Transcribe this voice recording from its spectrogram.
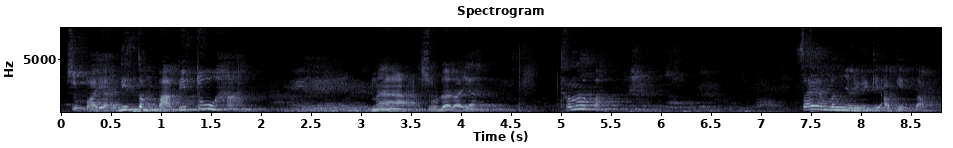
supaya ditempati Tuhan. Nah, saudara ya, kenapa? Saya menyelidiki Alkitab.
